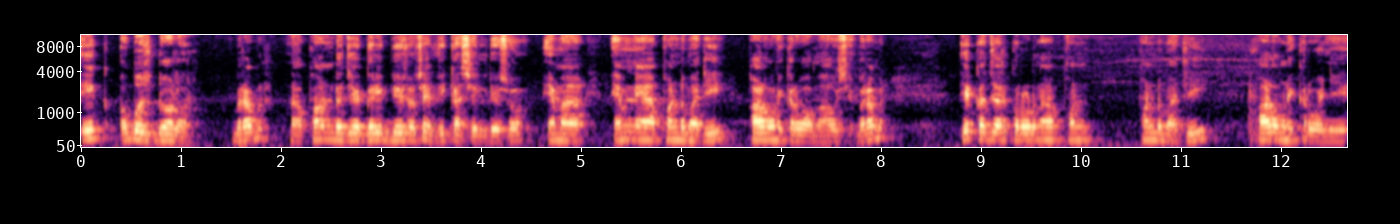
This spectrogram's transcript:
એક અબજ ડોલર બરાબર? આ ફંડ જે ગરીબ દેશો છે, વિકાસશીલ દેશો, એમાં એમને આ ફંડમાંથી ફાળવણી કરવામાં આવશે. બરાબર? એક હજાર કરોડના ફંડ ફંડમાંથી ફાળવણી કરવાની,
